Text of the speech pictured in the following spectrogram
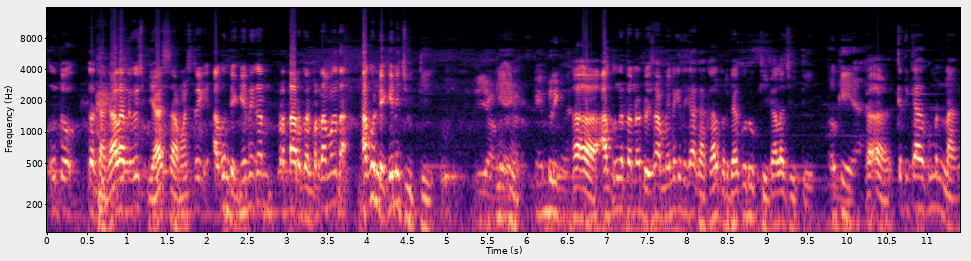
untuk kegagalan itu biasa maksudnya aku ndek kene kan pertaruhan pertama kita aku ndek kene judi Iya. Iya. Gambling lah. Heeh, aku ngetono duit sama ini ketika gagal berarti aku rugi kalah judi. Oke ya. Heeh, ketika aku menang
